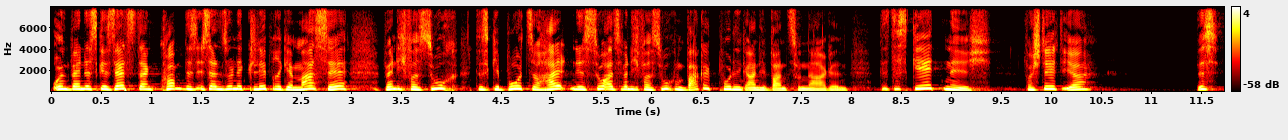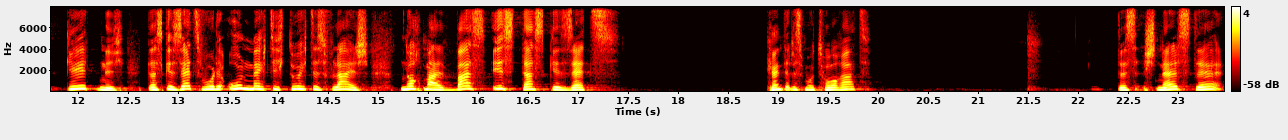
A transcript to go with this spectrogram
und wenn das Gesetz dann kommt, das ist dann so eine klebrige Masse. Wenn ich versuche, das Gebot zu halten, ist so, als wenn ich versuche, einen Wackelpudding an die Wand zu nageln. Das, das geht nicht. Versteht ihr? Das geht nicht. Das Gesetz wurde ohnmächtig durch das Fleisch. Nochmal, was ist das Gesetz? Kennt ihr das Motorrad? Das schnellste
